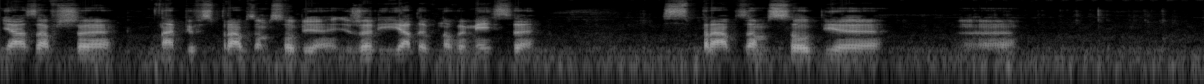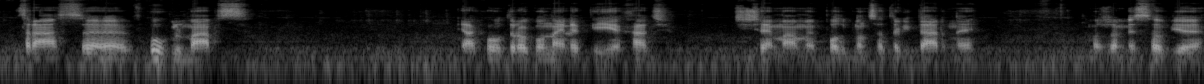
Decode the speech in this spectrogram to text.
ja zawsze najpierw sprawdzam sobie, jeżeli jadę w nowe miejsce, sprawdzam sobie e, trasę w Google Maps, jaką drogą najlepiej jechać. Dzisiaj mamy podgląd satelitarny. Możemy sobie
